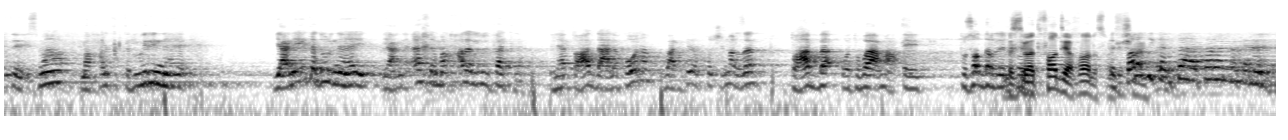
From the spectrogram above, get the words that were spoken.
اسمها مرحلة التدوير النهائي. يعني إيه تدوير نهائي؟ يعني آخر مرحلة للفتلة اللي هي بتعد على كونه وبعد كده تخش المخزن تعبأ وتباع مع إيه؟ تصدر بس للسوق بقت فاضية خالص مفيش الصاله دي كان فيها ثمان مكانات.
